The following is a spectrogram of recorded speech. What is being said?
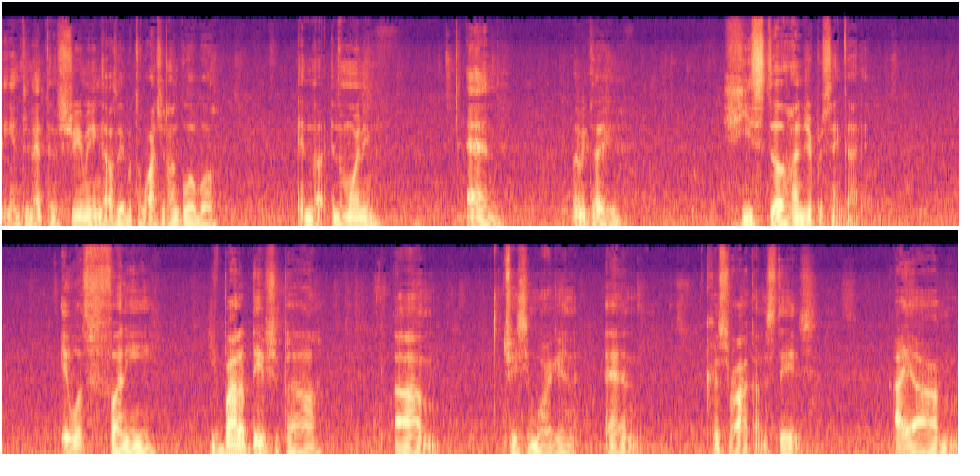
the internet and streaming. I was able to watch it on Global in the in the morning, and let me tell you, he still hundred percent got it. It was funny. He brought up Dave Chappelle, um, Tracy Morgan, and Chris Rock on the stage. I um,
